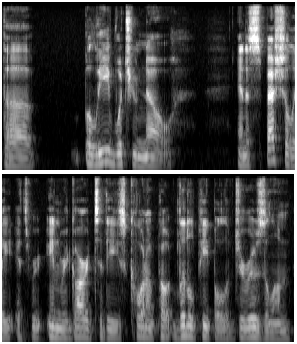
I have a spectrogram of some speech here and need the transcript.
the Believe What You Know. And especially it's re- in regard to these quote unquote little people of Jerusalem,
